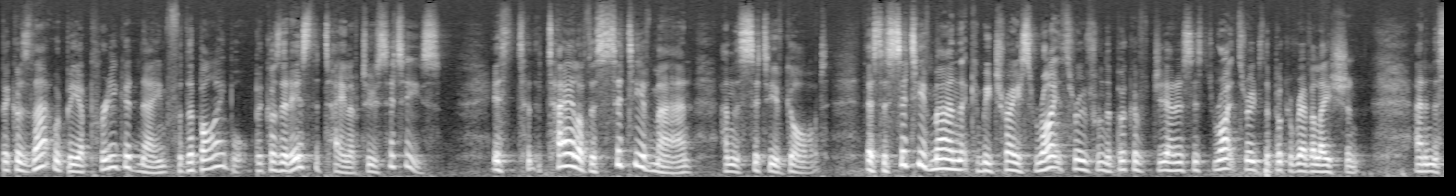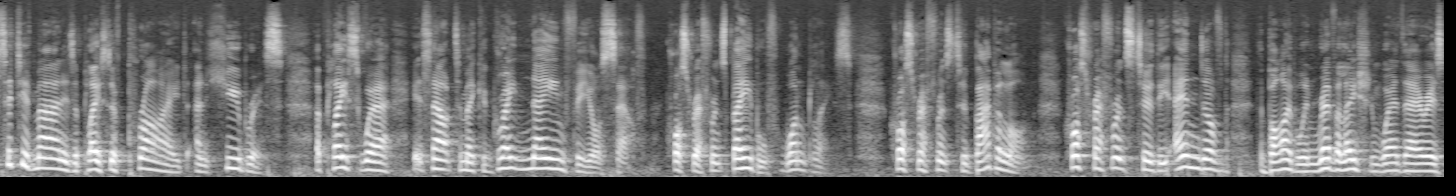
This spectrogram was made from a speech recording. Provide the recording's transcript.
Because that would be a pretty good name for the Bible, because it is the tale of two cities. It's the tale of the city of man and the city of God. There's the city of man that can be traced right through from the book of Genesis right through to the book of Revelation. And in the city of man is a place of pride and hubris, a place where it's out to make a great name for yourself. Cross reference Babel for one place, cross reference to Babylon, cross reference to the end of the Bible in Revelation, where there is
